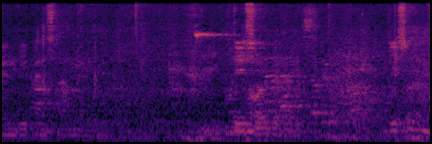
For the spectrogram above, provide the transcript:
yung defense namin. Maging Jason. organized. Jason,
